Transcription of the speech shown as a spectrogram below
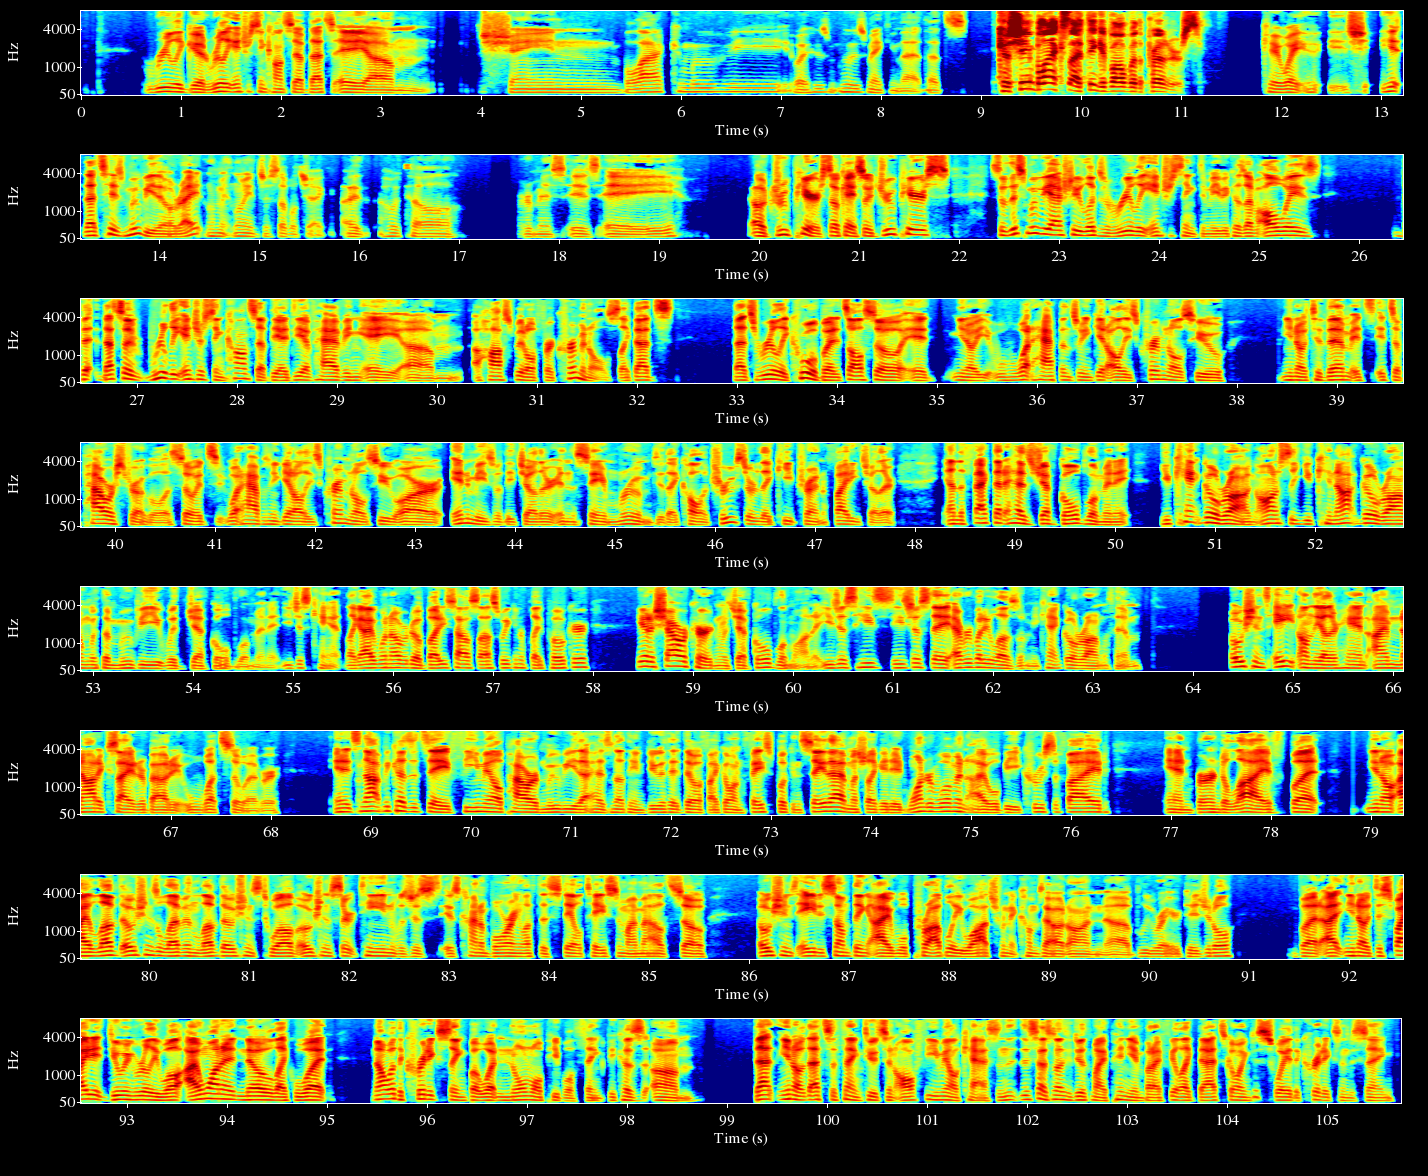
really good, really interesting concept. That's a um Shane Black movie. Wait, who's who's making that? That's Because Shane Black's, I think, involved with the Predators. okay. Wait, she- he- that's his movie though, right? Let me let me just double check. I, Hotel Artemis is a oh Drew Pearce. Okay, so Drew Pearce. So this movie actually looks really interesting to me because I've always th- that's a really interesting concept the idea of having a um a hospital for criminals like that's that's really cool but it's also it you know what happens when you get all these criminals who you know to them it's it's a power struggle so it's what happens when you get all these criminals who are enemies with each other in the same room do they call a truce or do they keep trying to fight each other and the fact that it has Jeff Goldblum in it you can't go wrong. Honestly, you cannot go wrong with a movie with Jeff Goldblum in it. You just can't. Like I went over to a buddy's house last weekend to play poker. He had a shower curtain with Jeff Goldblum on it. You just he's he's just a everybody loves him. You can't go wrong with him. Ocean's 8 on the other hand, I'm not excited about it whatsoever. And it's not because it's a female powered movie that has nothing to do with it though. If I go on Facebook and say that, much like I did Wonder Woman, I will be crucified and burned alive, but you know, I loved Ocean's 11, loved Ocean's 12. Ocean's 13 was just is kind of boring, left a stale taste in my mouth. So Ocean's 8 is something I will probably watch when it comes out on uh, Blu-ray or digital. But I, you know, despite it doing really well, I want to know like what not what the critics think, but what normal people think because um that you know that's the thing too. It's an all-female cast, and th- this has nothing to do with my opinion, but I feel like that's going to sway the critics into saying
